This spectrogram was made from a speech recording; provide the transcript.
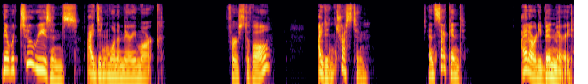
There were two reasons I didn't want to marry Mark. First of all, I didn't trust him. And second, I'd already been married.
